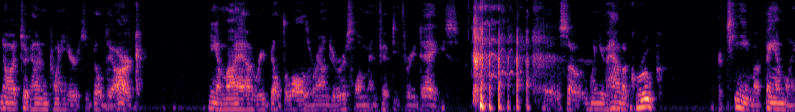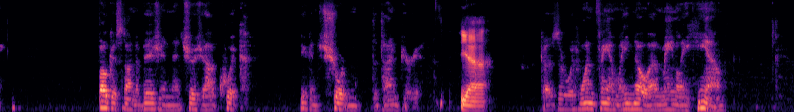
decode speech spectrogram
Noah took 120 years to build the ark. Nehemiah rebuilt the walls around Jerusalem in 53 days. So when you have a group, a team, a family focused on the vision, that shows you how quick you can shorten the time period. Yeah. Because there was one family, Noah, mainly him.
